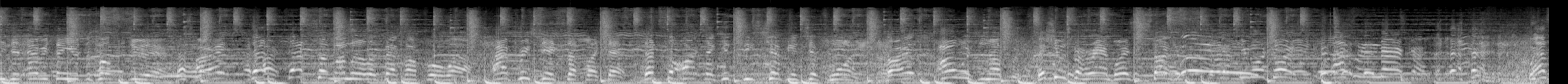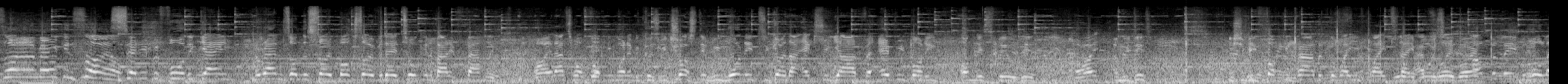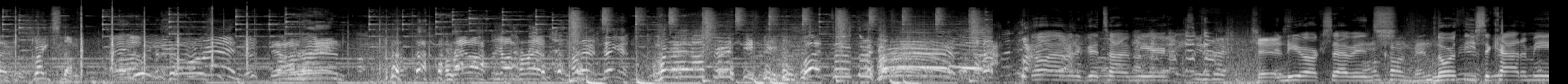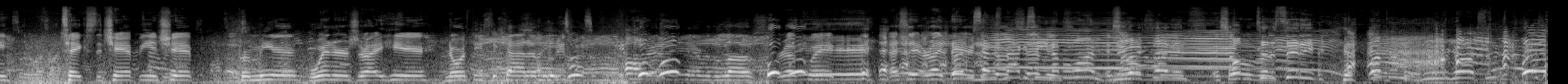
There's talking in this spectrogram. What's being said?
Definitely did everything you were supposed to do there. That's All right? That, that's something I'm going to look back on for a while. I appreciate stuff like that. That's the heart that gets these championships won. All right? Onwards and upwards. This shit was for Haran, boys. It's starting. A few more toys. That's one in America. That's on American soil. Said it before the game. Haran's on the soapbox over there talking about it family. All right, that's what we wanted because we trusted. We wanted to go that extra yard for everybody on this field here. All right, and we did. You should be fucking proud of the way you played today, boys. Absolutely, boys. Unbelievable effort. Great stuff. Hey, Haran! Yeah, on Haran. Haran on three on Haran. Haran, take it. Haran on three. One, two, three. Haran! All having a good time here in New York Sevens. Northeast Academy takes the championship. Premier winners right here. Northeast Academy. There with the love, real quick. That's it right there. New York Magazine Sevens. number one. It's New York Sevens. It's Welcome over. to the city. Welcome to New York City.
